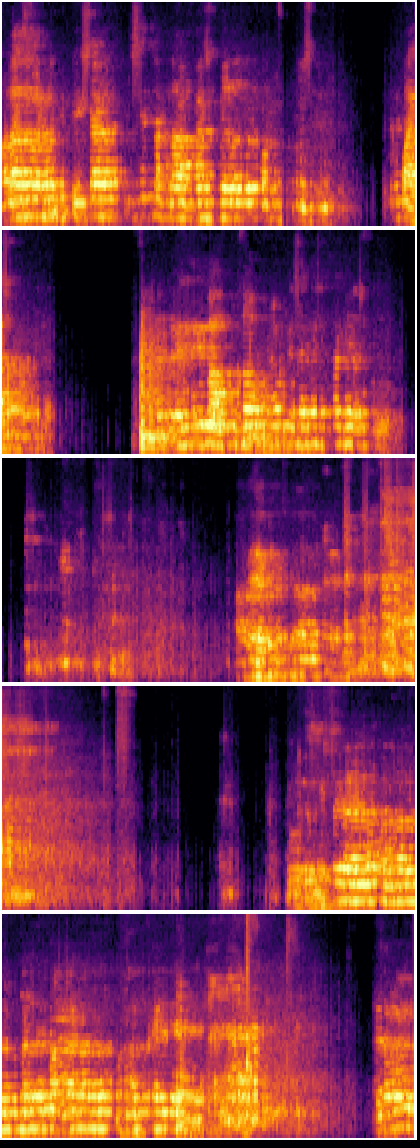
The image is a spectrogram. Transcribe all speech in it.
मला असं वाटतं की देशात अतिशय चांगला अभ्यास केला जर माणूस कोणी असेल पटेल कधीतरी बापूचा उपयोग देशा कशासाठी असतो. त्याच्यामुळे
